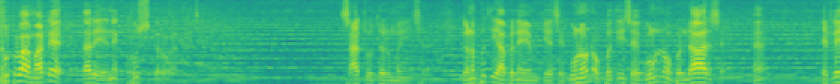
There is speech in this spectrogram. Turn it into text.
છૂટવા માટે તારે એને ખુશ કરવાના છે. સાચો ધર્મ એ છે. ગણપતિ આપણને એમ કહે છે, ગુણોનો પતિ છે, ગુણનો ભંડાર છે, હે? એટલે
